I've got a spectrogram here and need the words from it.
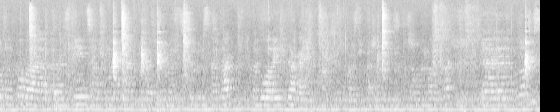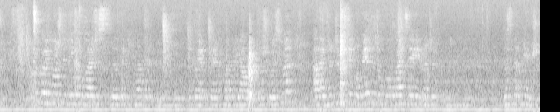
początkowe e, zdjęcia na temat środowiska, tak? Tam była Lady Gaga, nie wiem, czy się że bardzo przepraszam, żałujące. No to jest tylko i wyłącznie wynika chyba raczej z takich mater- tego, jak, jak materiałów doszłyśmy, ale rzeczywiście kobiety to było bardziej, znaczy dostępniejsze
